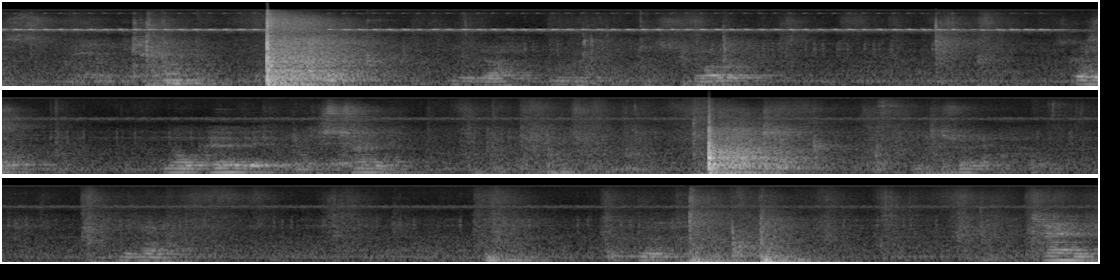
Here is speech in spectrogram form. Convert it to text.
Spin two. Here we go. Slow. Let's go. No pivot, just turn. That's right. Again. Good. Turn.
